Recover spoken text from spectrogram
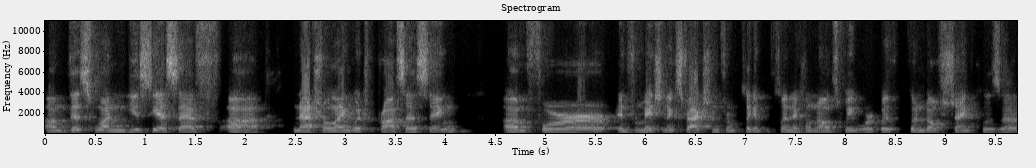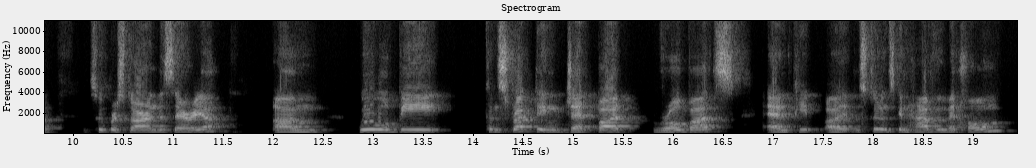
Um, this one, UCSF uh, natural language processing um, for information extraction from clinical notes. We work with Gundolf Schenk, who's a superstar in this area. Um, we will be constructing JetBot robots and uh, the students can have them at home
